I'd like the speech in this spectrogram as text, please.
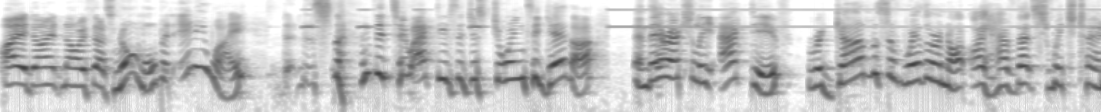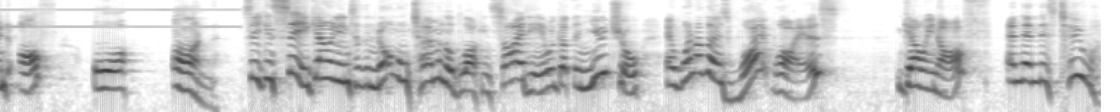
I don't know if that's normal. But anyway, the two actives are just joined together and they're actually active regardless of whether or not I have that switch turned off or on. So you can see going into the normal terminal block inside here, we've got the neutral and one of those white wires going off. And then there's two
